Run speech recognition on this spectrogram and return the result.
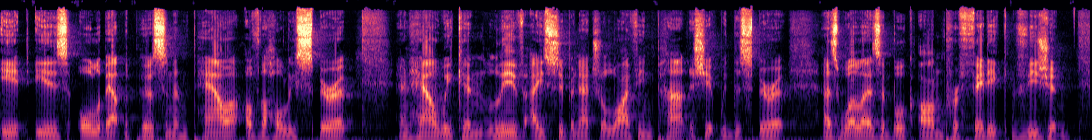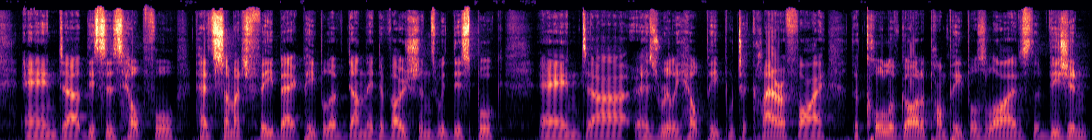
it is all about the person and power of the Holy Spirit and how we can live a supernatural life in partnership with the Spirit, as well as a book on prophetic vision. And uh, this is helpful. I've had so much feedback. People have done their devotions with this book and uh, has really helped people to clarify the call of God upon people's lives, the vision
